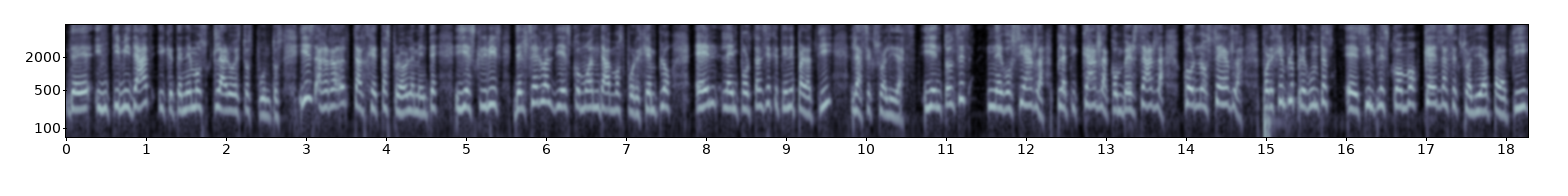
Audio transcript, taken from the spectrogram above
de intimidad y que tenemos claro estos puntos. Y es agarrar tarjetas probablemente y escribir del 0 al 10 cómo andamos, por ejemplo, en la importancia que tiene para ti la sexualidad. Y entonces negociarla, platicarla, conversarla, conocerla. Por ejemplo, preguntas eh, simples como ¿qué es la sexualidad para ti?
